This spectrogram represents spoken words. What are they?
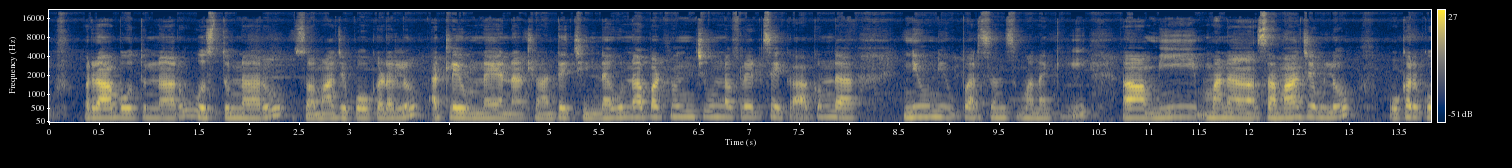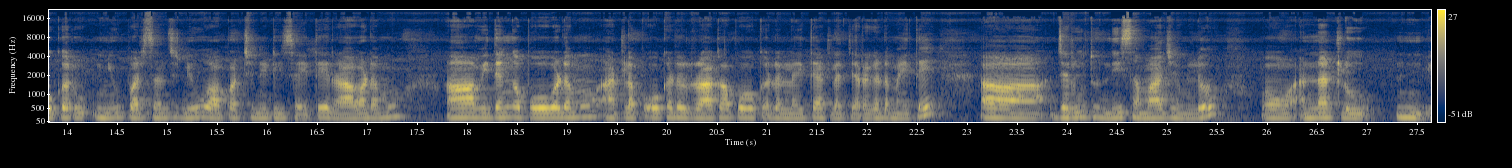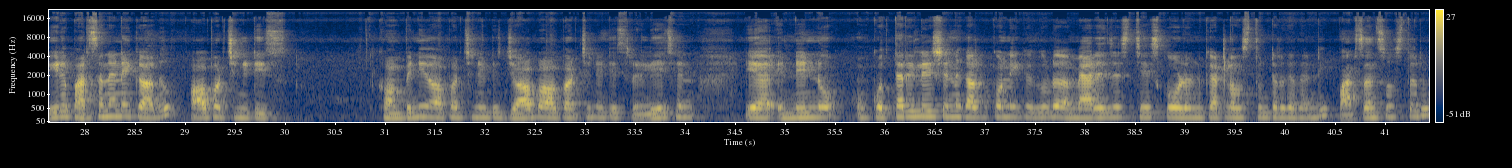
రాబోతున్నారు వస్తున్నారు సమాజ పోకడలు అట్లే ఉన్నాయి అన్నట్లు. అంటే చిన్నగా ఉన్నప్పటి నుంచి ఉన్న ఫ్రెండ్సే కాకుండా న్యూ న్యూ పర్సన్స్ మనకి మీ మన సమాజంలో ఒకరికొకరు న్యూ పర్సన్స్ న్యూ ఆపర్చునిటీస్ అయితే రావడము ఆ విధంగా పోవడము అట్లా పోకడలు రాకపోకడలు అయితే అట్లా జరగడం అయితే జరుగుతుంది సమాజంలో. అన్నట్లు ఈడ పర్సన్ అనే కాదు opportunities. Company opportunities job opportunities relation ఎన్నెన్నో కొత్త రిలేషన్ కలుపుకోనికి కూడా మ్యారేజెస్ చేసుకోవడానికి అట్లా వస్తుంటారు కదండి. పర్సన్స్ వస్తారు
